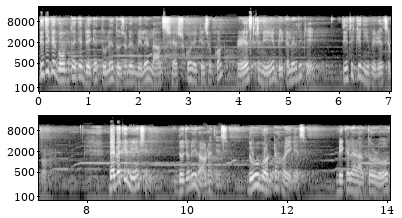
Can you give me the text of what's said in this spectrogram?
তিথিকে ঘুম থেকে ডেকে তুলে দুজনে মিলে লাঞ্চ শেষ করে কিছুক্ষণ রেস্ট নিয়ে বিকেলের দিকে তিথিকে নিয়ে বেরিয়েছে প্রহর বেবাকে নিয়ে আসেনি, দুজনেই রওনা দিয়েছে। দু ঘণ্টা হয়ে গেছে। বিকেলের আলতো রোদ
